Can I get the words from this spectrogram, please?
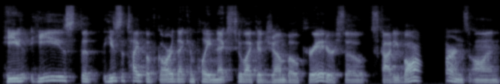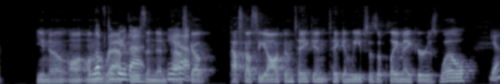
he he's the he's the type of guard that can play next to like a jumbo creator. So Scottie Barnes on you know, on, on the Raptors, and then yeah. Pascal Pascal Siakam taking taking leaps as a playmaker as well. Yeah.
